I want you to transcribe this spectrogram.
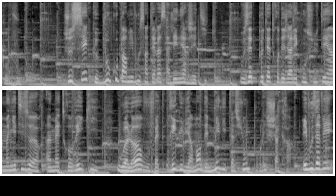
pour vous. Je sais que beaucoup parmi vous s'intéressent à l'énergétique. Vous êtes peut-être déjà allé consulter un magnétiseur, un maître Reiki, ou alors vous faites régulièrement des méditations pour les chakras. Et vous avez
